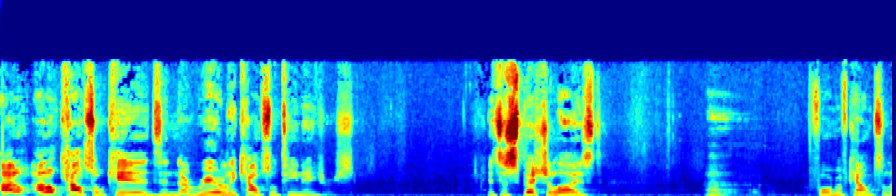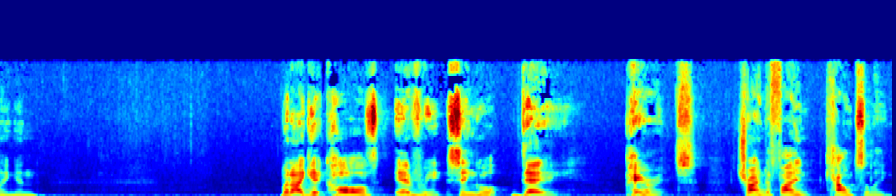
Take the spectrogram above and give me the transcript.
I don't, I don't counsel kids and I rarely counsel teenagers. It's a specialized uh, form of counseling. And, but I get calls every single day, parents trying to find counseling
